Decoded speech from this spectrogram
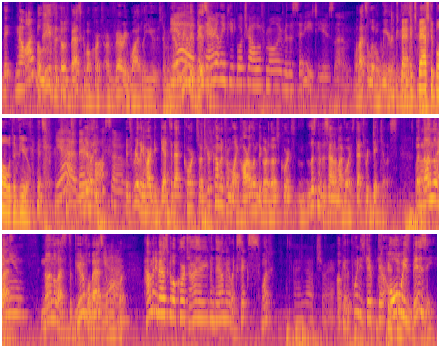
they now I believe that those basketball courts are very widely used. I mean, they're yeah, really busy. apparently people travel from all over the city to use them. Well, that's a little weird It's, because ba- it's basketball with a view. it's Yeah, it's they're really, awesome. It's really hard to get to that court. So if you're coming from like Harlem to go to those courts, listen to the sound of my voice. That's ridiculous. But Well, nonetheless, I mean- nonetheless, it's a beautiful basketball Yeah. court. How many basketball courts are there even down there? Like six? What? I'm not sure. Okay, the point is they're they're Pier two. always busy.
